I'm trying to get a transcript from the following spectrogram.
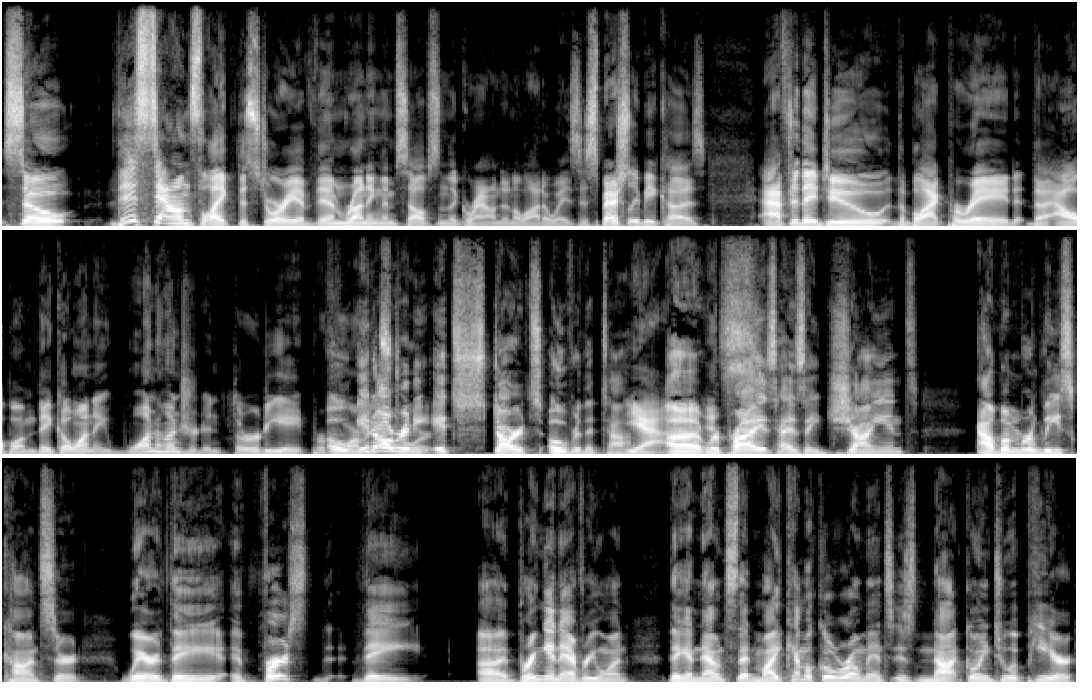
so this sounds like the story of them running themselves in the ground in a lot of ways, especially because after they do the Black Parade, the album, they go on a 138 performance. Oh, it already tour. it starts over the top. Yeah, Uh Reprise has a giant album release concert where they first they uh bring in everyone. They announce that My Chemical Romance is not going to appear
